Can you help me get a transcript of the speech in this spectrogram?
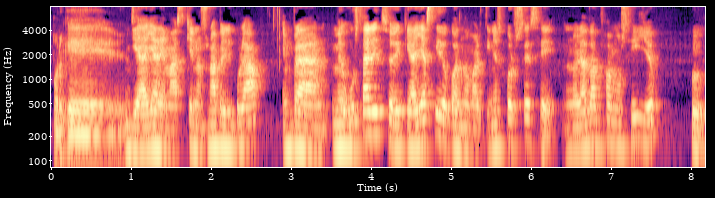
porque... Ya, y además que no es una película. En plan, me gusta el hecho de que haya sido cuando Martín Scorsese no era tan famosillo Mm.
